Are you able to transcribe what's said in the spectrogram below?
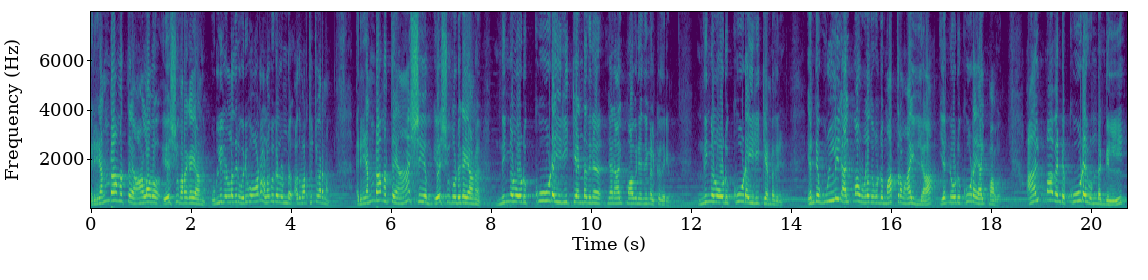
രണ്ടാമത്തെ അളവ് യേശു പറയുകയാണ്. ഉള്ളിലുള്ളതിന് ഒരുപാട് അളവുകളുണ്ട്. അത് വർദ്ധിച്ചു വരണം. രണ്ടാമത്തെ ആശയം യേശു തൊടുകയാണ്. നിങ്ങളോട് കൂടെ ഇരിക്കേണ്ടതിന് ഞാൻ ആത്മാവിനെ നിങ്ങൾക്ക് തരും. നിങ്ങളോട് കൂടെ ഇരിക്കേണ്ടതിന്. എന്റെ ഉള്ളിൽ ആത്മാവ് ഉള്ളത് കൊണ്ട് മാത്രമായില്ല എന്നോട് കൂടെ ആത്മാവ്. ആത്മാവ് എന്റെ കൂടെ ഉണ്ടെങ്കിൽ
